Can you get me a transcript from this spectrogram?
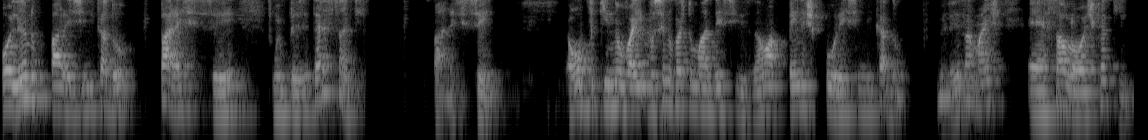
Olhando para esse indicador, parece ser uma empresa interessante. Parece ser. É óbvio que não vai, você não vai tomar decisão apenas por esse indicador, beleza? Mas é essa lógica aqui.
